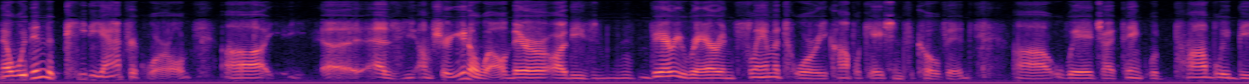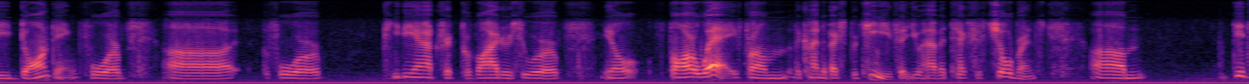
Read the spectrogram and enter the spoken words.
Now, within the pediatric world, uh, uh, as I'm sure you know well, there are these very rare inflammatory complications of COVID, uh, which I think would probably be daunting for uh, for pediatric providers who are, you know, far away from the kind of expertise that you have at Texas Children's. Um, did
